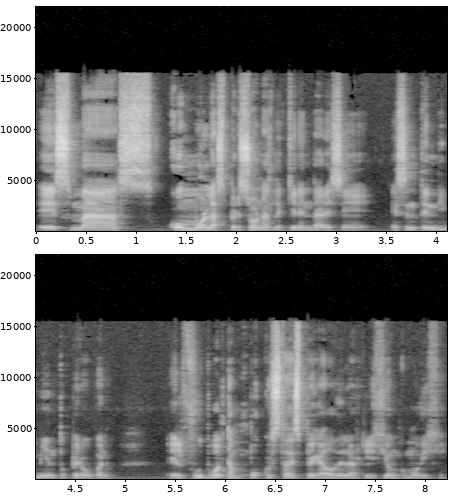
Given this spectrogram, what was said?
Es más cómo las personas le quieren dar ese, ese entendimiento, pero bueno, el fútbol tampoco está despegado de la religión, como dije.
